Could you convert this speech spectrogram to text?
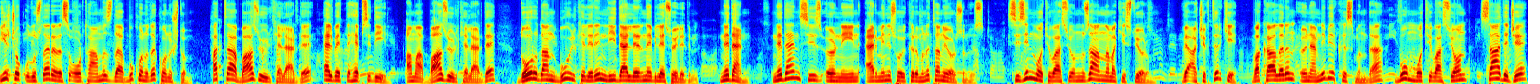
Birçok uluslararası ortağımızla bu konuda konuştum. Hatta bazı ülkelerde, elbette hepsi değil ama bazı ülkelerde doğrudan bu ülkelerin liderlerine bile söyledim. Neden? Neden siz örneğin Ermeni soykırımını tanıyorsunuz? Sizin motivasyonunuzu anlamak istiyorum. Ve açıktır ki vakaların önemli bir kısmında bu motivasyon sadece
